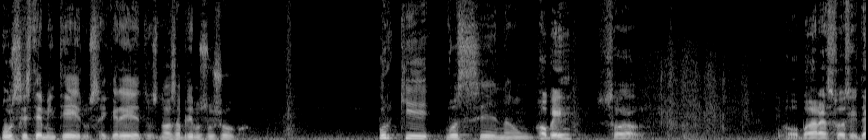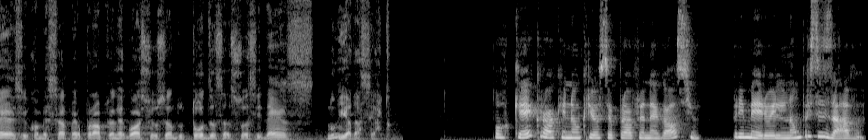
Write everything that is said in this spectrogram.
O sistema inteiro, os segredos, nós abrimos o jogo. Por que você não. Roubei? Só. Roubar as suas ideias e começar meu próprio negócio usando todas as suas ideias não ia dar certo. Por que Croc não criou seu próprio negócio? Primeiro, ele não precisava.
